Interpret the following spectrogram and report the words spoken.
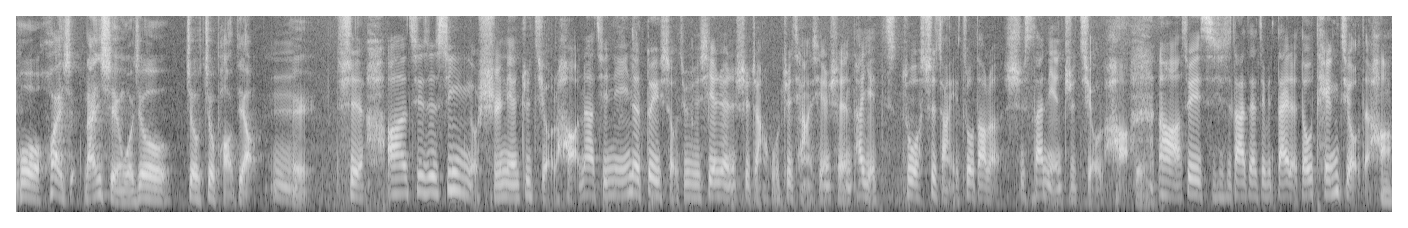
或坏选难选我就就就跑掉。嗯，哎。是啊，其实经营有十年之久了哈。那其实您的对手就是现任市长胡志强先生，他也做市长也做到了十三年之久了哈。啊，所以其实大家在这边待的都挺久的哈。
